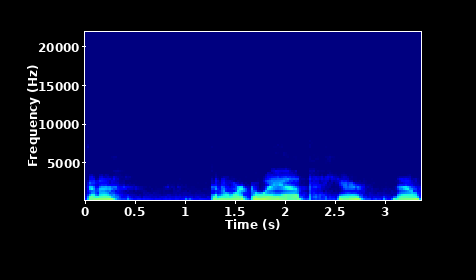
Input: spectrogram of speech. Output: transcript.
Gonna gonna work our way up here now.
